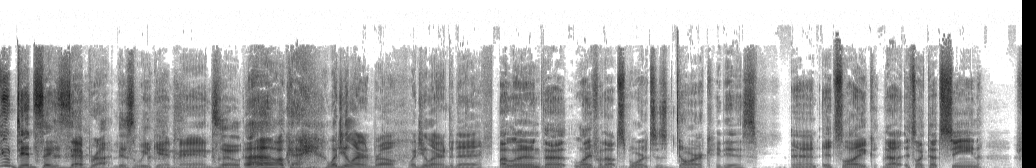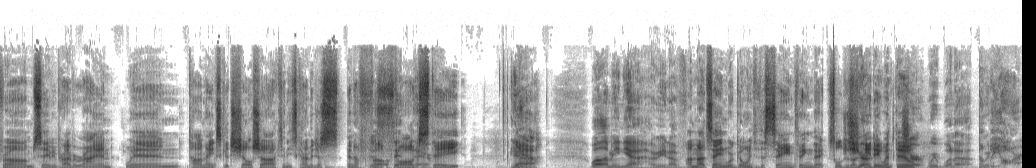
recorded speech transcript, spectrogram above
you did say zebra this weekend, man. So, oh, okay. What'd you learn, bro? What'd you learn today? I learned that life without sports is dark, It is. and it's like that. It's like that scene from Saving Private Ryan when Tom Hanks gets shell shocked and he's kind of just in a fo- fog there. state. Yeah. Yeah. Well, I mean, yeah. I mean, I've I'm not saying we're going through the same thing that soldiers sure, on D-Day went through. Sure, we wanna. But we are.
